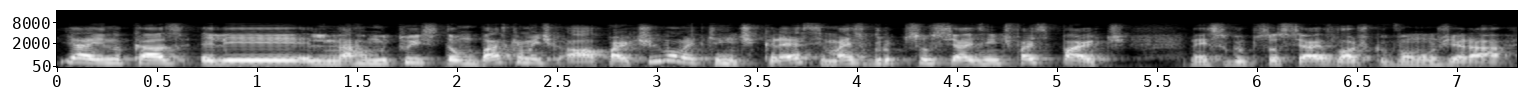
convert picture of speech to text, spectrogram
E aí, no caso, ele, ele narra muito isso. Então, basicamente, a partir do momento que a gente cresce, mais grupos sociais a gente faz parte. Né? Esses grupos sociais, lógico, vão gerar,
